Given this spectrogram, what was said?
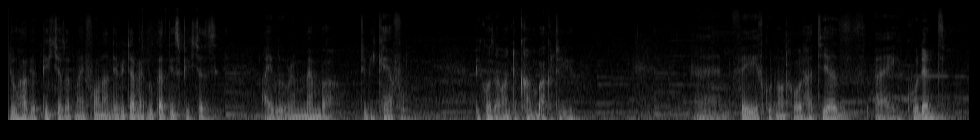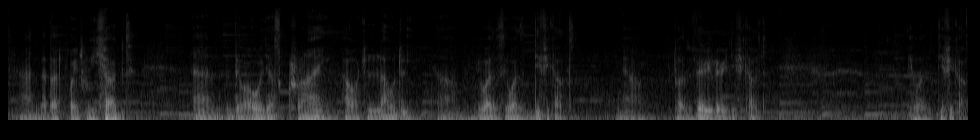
do have your pictures on my phone, and every time I look at these pictures, I will remember to be careful because I want to come back to you. And Faith could not hold her tears. I couldn't. And at that point, we hugged, and they were all just crying out loudly. Um, it was it was difficult. Yeah, it was very very difficult. It was difficult.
